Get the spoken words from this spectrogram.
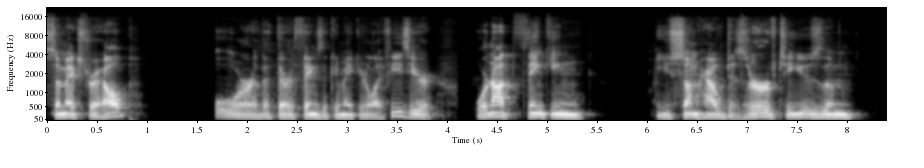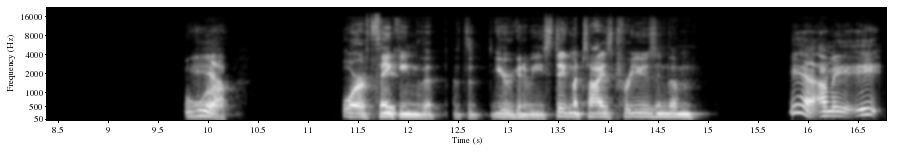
some extra help or that there are things that can make your life easier or not thinking you somehow deserve to use them or Yeah. or thinking that, that you're going to be stigmatized for using them Yeah, I mean, it,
